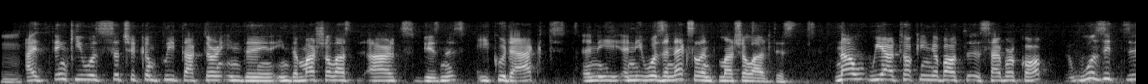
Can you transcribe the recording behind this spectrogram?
him. I think he was such a complete actor in the in the martial arts- arts business. He could act, and he and he was an excellent martial artist. Now we are talking about uh, Cybercop. Was it uh,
